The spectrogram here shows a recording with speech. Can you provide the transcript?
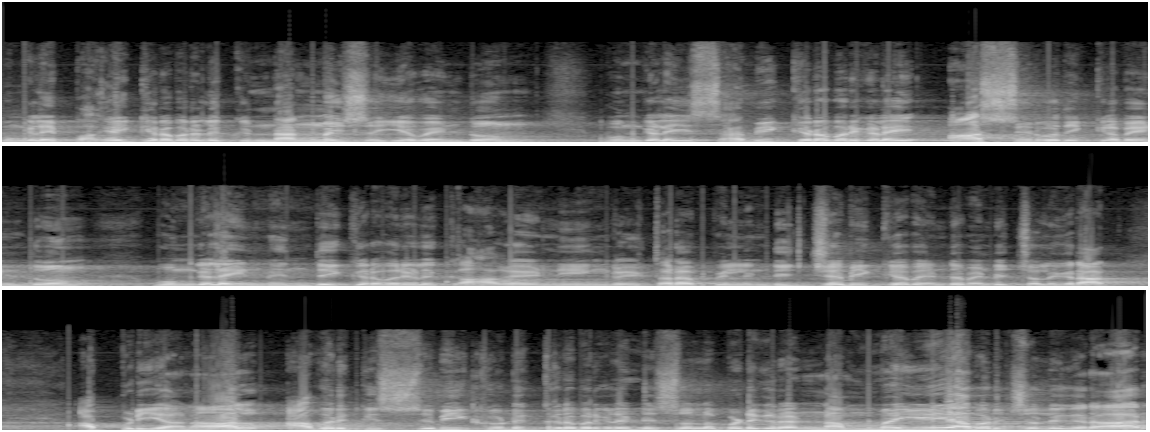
உங்களை பகைக்கிறவர்களுக்கு நன்மை செய்ய வேண்டும் உங்களை சபிக்கிறவர்களை ஆசீர்வதிக்க வேண்டும் உங்களை நிந்திக்கிறவர்களுக்காக நீங்கள் தரப்பில் நின்று ஜெபிக்க வேண்டும் என்று சொல்கிறார் அப்படியானால் அவருக்கு செவி கொடுக்கிறவர்கள் என்று சொல்லப்படுகிற நம்மையே அவர் சொல்லுகிறார்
